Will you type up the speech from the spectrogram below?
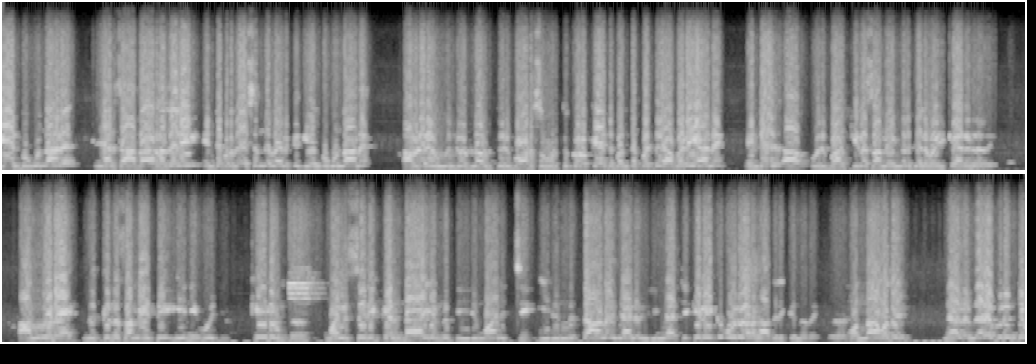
കേമ്പുകുന്നാണ്. ഞാൻ സാധാരണ നിലയിൽ എന്റെ പ്രദേശം എന്നുള്ള കേമ്പുകുന്നാണ്. അവിടെ റൂമിന്റെ അവിടുത്തെ ഒരുപാട് സുഹൃത്തുക്കളൊക്കെ ആയിട്ട് ബന്ധപ്പെട്ട് അവിടെയാണ് എന്റെ ആ ഒരു ബാക്കിയുള്ള സമയങ്ങൾ ചെലവഴിക്കാറുള്ളത്. അങ്ങനെ നിൽക്കുന്ന സമയത്ത് ഇനി ഒരിക്കലും മത്സരിക്കണ്ട എന്ന് തീരുമാനിച്ച് ഇരുന്നിട്ടാണ് ഞാൻ ഇരിങ്ങാറ്റിക്കലേക്ക് പോലും ഇറങ്ങാതിരിക്കുന്നത്. ഒന്നാമത് ഞാൻ എന്തായാലും എന്റെ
